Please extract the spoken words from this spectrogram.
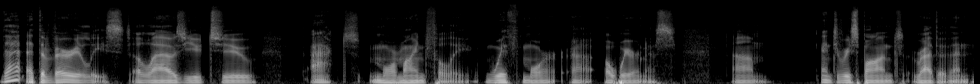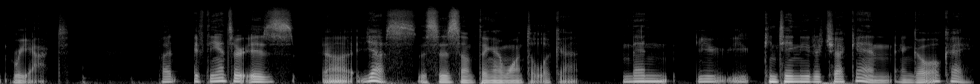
That, at the very least, allows you to act more mindfully with more uh, awareness um, and to respond rather than react. But if the answer is uh, yes, this is something I want to look at, then you you continue to check in and go, okay,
